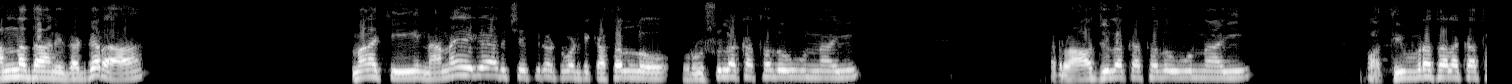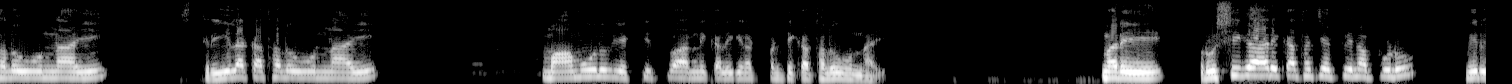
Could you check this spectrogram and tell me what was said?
అన్న దాని దగ్గర మనకి నన్నయ్య గారు చెప్పినటువంటి కథల్లో ఋషుల కథలు ఉన్నాయి రాజుల కథలు ఉన్నాయి పతివ్రతల కథలు ఉన్నాయి స్త్రీల కథలు ఉన్నాయి మామూలు వ్యక్తిత్వాన్ని కలిగినటువంటి కథలు ఉన్నాయి. మరి ఋషి గారి కథ చెప్పినప్పుడు మీరు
